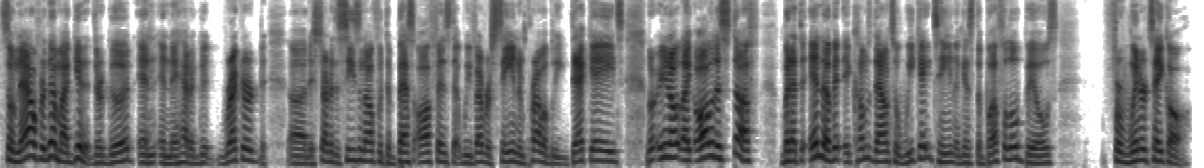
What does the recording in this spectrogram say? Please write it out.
So now for them, I get it. They're good and and they had a good record. Uh, they started the season off with the best offense that we've ever seen in probably decades. You know, like all of this stuff. But at the end of it, it comes down to Week 18 against the Buffalo Bills for winner take all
